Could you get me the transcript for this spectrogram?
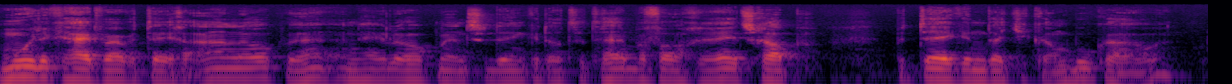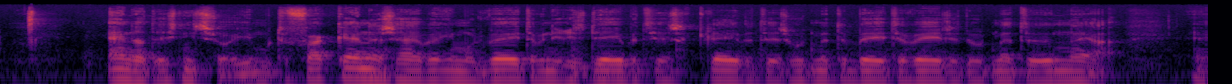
moeilijkheid waar we tegenaan lopen. Hè. Een hele hoop mensen denken dat het hebben van gereedschap betekent dat je kan boekhouden. En dat is niet zo. Je moet de vakkennis hebben, je moet weten wanneer iets debet is, credit is, hoe het met de BTW zit, hoe het met de, nou ja, eh,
